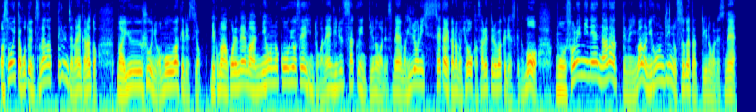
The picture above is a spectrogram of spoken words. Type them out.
まあそういったことにつながってるんじゃないかなと、まあいうふうに思うわけですよ。で、まあこれね、まあ日本の工業製品とかね、技術作品っていうのはですね、まあ非常に世界からも評価されてるわけですけども、もうそれにね、習ってね、今の日本人の姿っていうのはですね、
